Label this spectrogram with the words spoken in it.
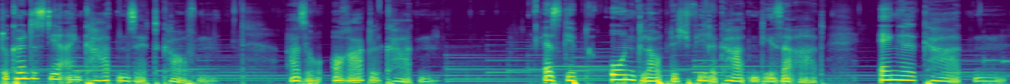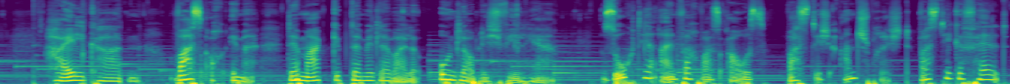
Du könntest dir ein Kartenset kaufen, also Orakelkarten. Es gibt unglaublich viele Karten dieser Art. Engelkarten, Heilkarten, was auch immer. Der Markt gibt da mittlerweile unglaublich viel her. Such dir einfach was aus, was dich anspricht, was dir gefällt.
